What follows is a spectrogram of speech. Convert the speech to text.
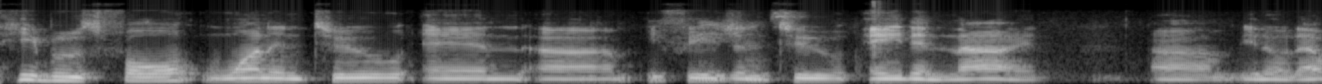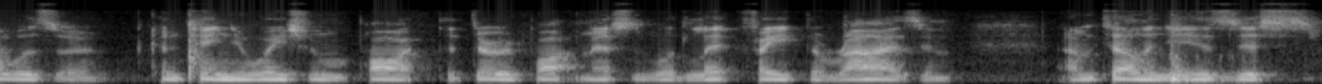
Hebrews 4, 1 and 2, and um, Ephesians. Ephesians 2, 8 and 9. Um, you know, that was a continuation part. The third part message was let faith arise. And I'm telling you, it's just,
